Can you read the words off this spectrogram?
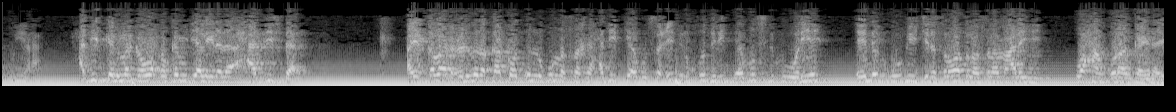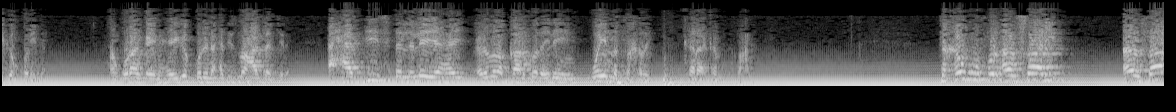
ugu yaraa. Xadiidkani marka wuxuu ka mid yaha la yidhahda axaadiista ay qabaan culimada qaarkood in lagu nasakhay xadiidkii abu saciid alkhudri ee muslim uu wariyey ee nebigu u dhihi jiray salawatullahi wasalaamu calayhi waxaan qur'aanka in ha iga qorina. Waxaan qur'aanka in ha iga qorina xadiis noocaasaa jira. Axaadiista la leeyahay culimada qaarkood ay leeyihiin way nasakday kanaa ka mid macna. Takhawufu lansaari ansaar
